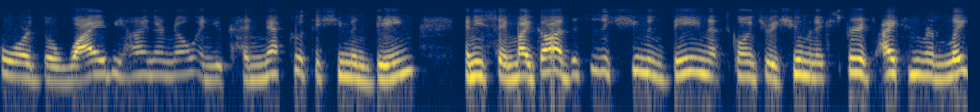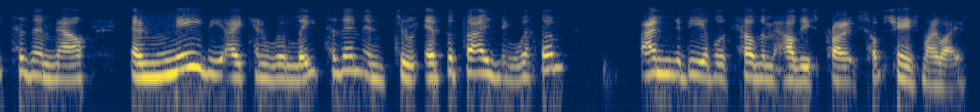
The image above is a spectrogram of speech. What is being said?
for the why behind their no and you connect with the human being and you say, My God, this is a human being that's going through a human experience. I can relate to them now and maybe I can relate to them and through empathizing with them, I'm going to be able to tell them how these products help change my life.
